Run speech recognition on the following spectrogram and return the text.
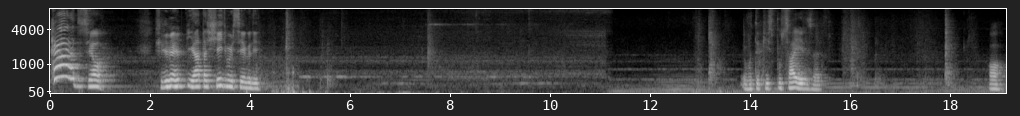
Cara do céu. Cheguei a me arrepiar, tá cheio de morcego ali. Eu vou ter que expulsar eles, velho. Ó,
